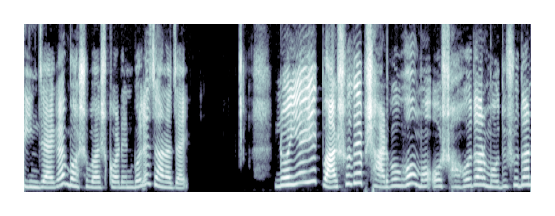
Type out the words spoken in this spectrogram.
তিন জায়গায় বসবাস করেন বলে জানা যায়। নৈয়ায়িক বাসুদেব সার্বভৌম ও সহোদর মধুসূদন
